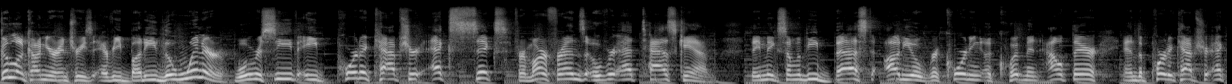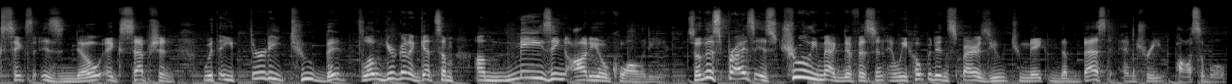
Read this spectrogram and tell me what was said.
Good luck on your entries, everybody. The winner will receive a Portacapture X6 from our friends over at Tascam. They make some of the best audio recording equipment out there, and the Portacapture X6 is no exception. With a 32-bit float, you're gonna get some amazing audio quality. So this prize is truly magnificent, and we hope it inspires you to make the best entry possible.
